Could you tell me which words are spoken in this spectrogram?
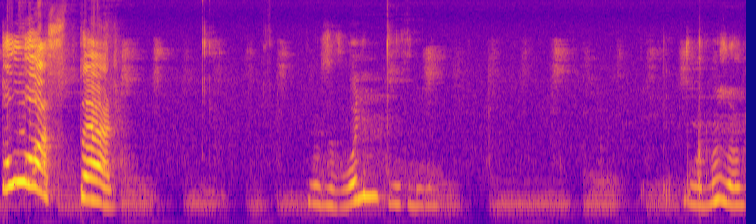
Тостер! Дозволим тебе. Ладно, зон.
